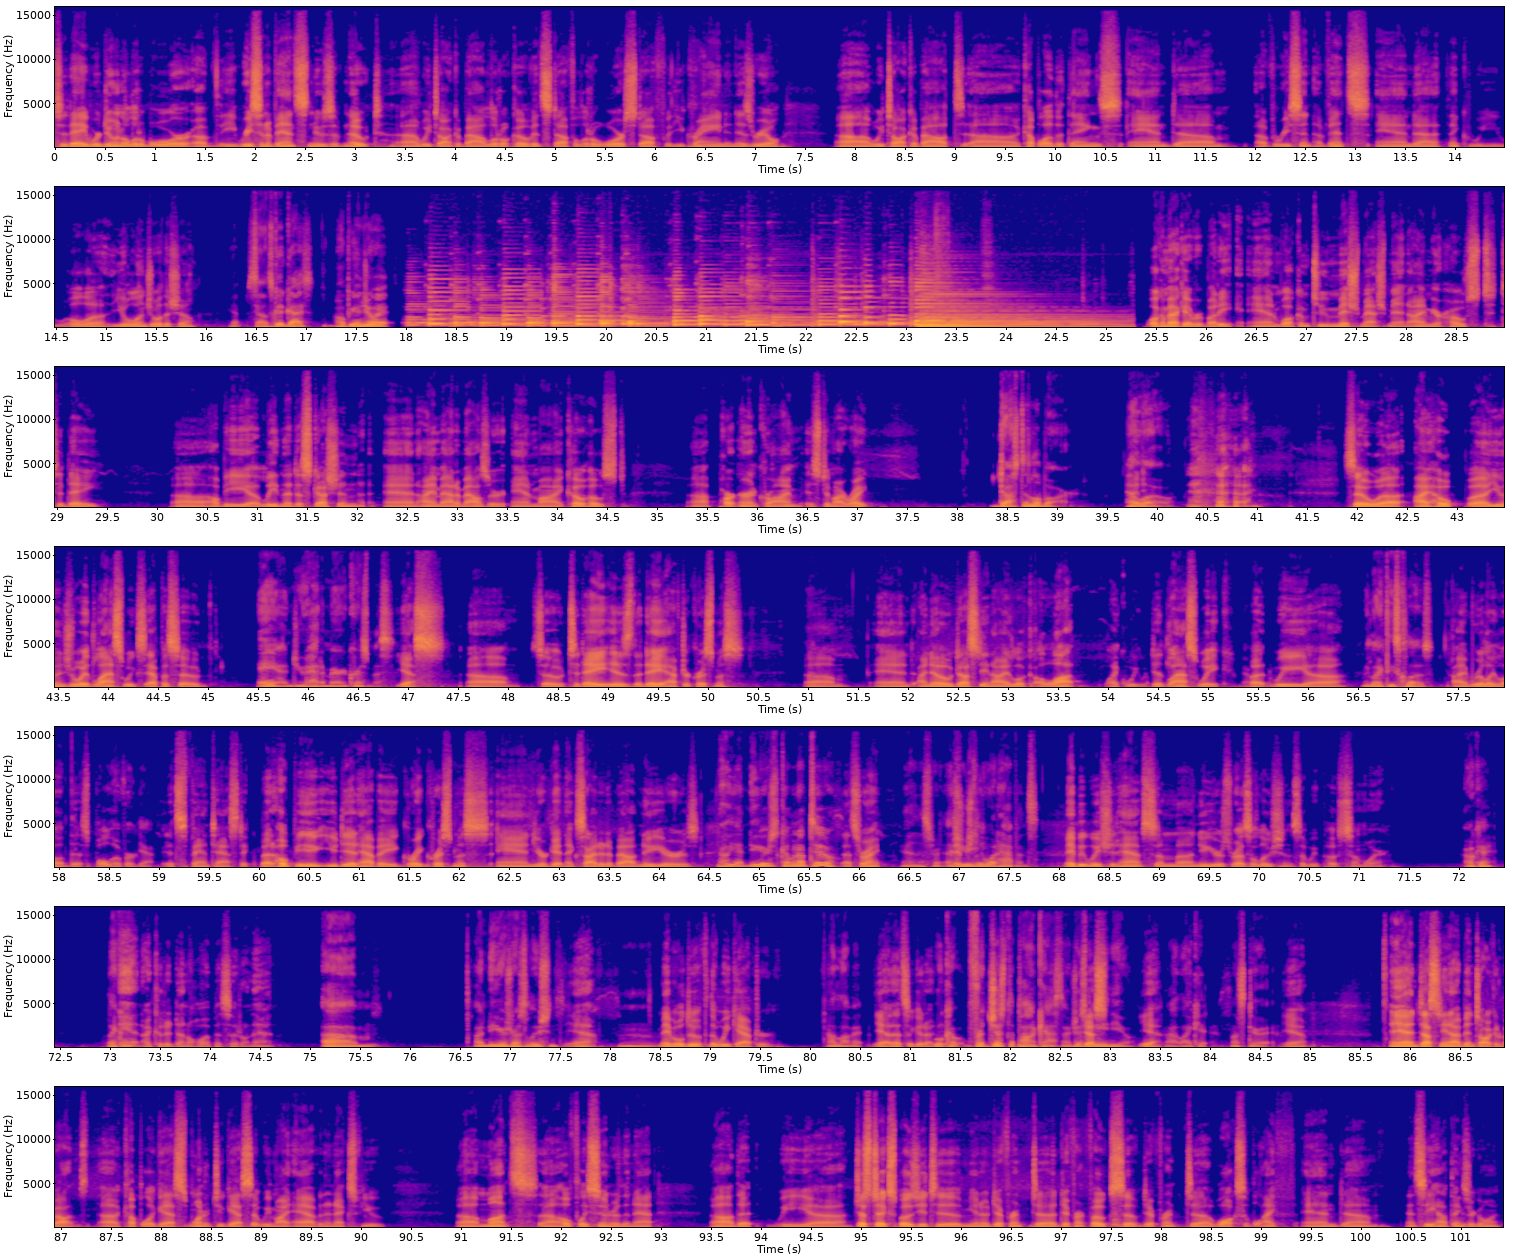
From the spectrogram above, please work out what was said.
Today, we're doing a little more of the recent events, news of note. Uh, we talk about a little COVID stuff, a little war stuff with Ukraine and Israel. Uh, we talk about uh, a couple other things and um, of recent events, and uh, I think we will. Uh, you'll enjoy the show. Yep, sounds good, guys. Hope you enjoy it. Welcome back, everybody, and welcome to Mishmash Men. I am your host today. Uh, I'll be uh, leading the discussion, and I am Adam Mouser, and my co-host, uh, partner in crime, is to my right. Dustin Labar. Hello. So uh, I hope uh, you enjoyed last week's episode. And you had a Merry Christmas. Yes. Um, so today is the day after Christmas, um, and I know Dusty and I look a lot like we did last week, but we uh, We like these clothes. I really love this pullover. Yeah. it's fantastic. But hope you you did have a great Christmas and you're getting excited about New Year's. Oh yeah, New Year's coming up too. That's right. Yeah, that's right. That's Maybe- usually what happens. Maybe we should have some uh, New Year's resolutions that we post somewhere. Okay. Like Man, I could have done a whole episode on that. um on New Year's resolutions. Yeah, Hmm, maybe we'll do it for the week after. I love it. Yeah, that's a good idea. We'll come for just the podcast though, just Just- me and you. yeah, I like it. Let's do it. yeah. And Dusty and I have been talking about uh, a couple of guests, one or two guests that we might have in the next few uh, months, uh, hopefully sooner than that. Uh, that we uh, just to expose you to you know different uh, different folks of different uh, walks of life and um, and see how things are going.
